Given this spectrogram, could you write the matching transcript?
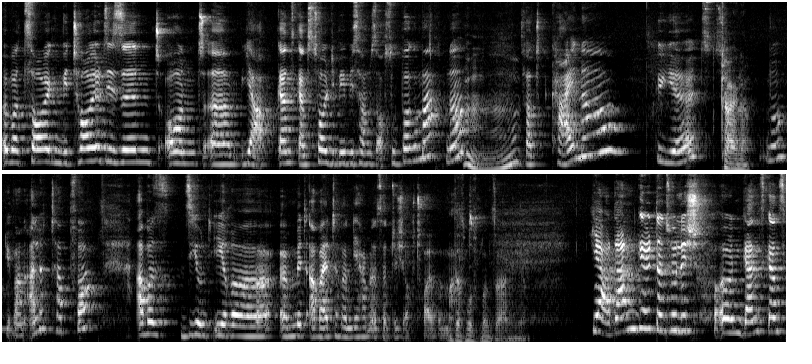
überzeugen, wie toll sie sind. Und ähm, ja, ganz, ganz toll. Die Babys haben es auch super gemacht. Ne? Es hat keiner gejetzt. Keiner. Ne? Die waren alle tapfer. Aber sie und ihre äh, Mitarbeiterin, die haben das natürlich auch toll gemacht. Das muss man sagen, ja. Ja, dann gilt natürlich ein ganz, ganz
